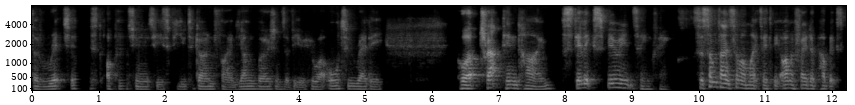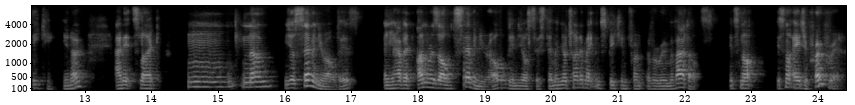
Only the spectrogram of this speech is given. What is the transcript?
the richest opportunities for you to go and find young versions of you who are all too ready, who are trapped in time, still experiencing things. So sometimes someone might say to me, oh, I'm afraid of public speaking, you know? And it's like, mm, no, your seven year old is, and you have an unresolved seven year old in your system, and you're trying to make them speak in front of a room of adults. It's not, it's not age appropriate.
